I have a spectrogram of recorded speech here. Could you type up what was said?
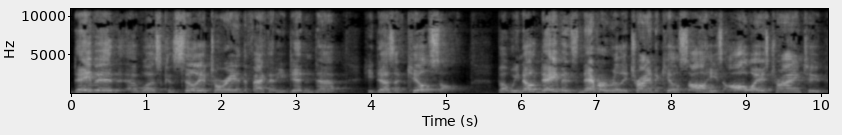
David uh, was conciliatory in the fact that he didn't, uh, he doesn't kill Saul. But we know David's never really trying to kill Saul. He's always trying to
